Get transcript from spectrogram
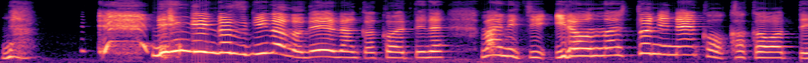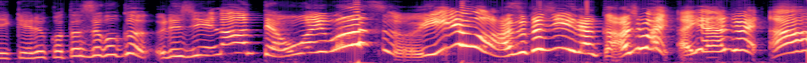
人間が好きなのでなんかこうやってね毎日いろんな人にねこう関わっていけることすごく嬉しいなって思います。いいよ恥ずかしいなんかおしまいあやばいあ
